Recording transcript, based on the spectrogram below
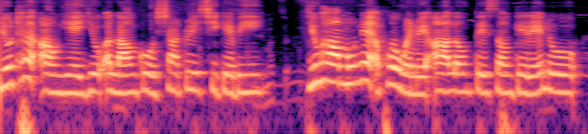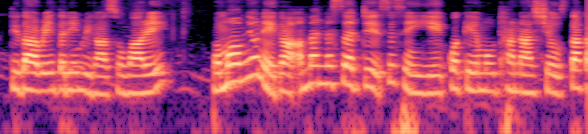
မျိုးထက်အောင်ရဲ့ရုပ်အလောင်းကိုရှာတွေ့ရှိခဲ့ပြီးယူဟာမူနဲ့အဖွဲ့ဝင်တွေအားလုံးသေဆုံးခဲ့တယ်လို့ဒေတာရင်းသတင်းတွေကဆိုပါတယ်။ ဗမော်မြို့နယ်ကအမှတ်21စစ်စင်ရေးကွက်ကဲမှုဌာနရှုပ်စက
